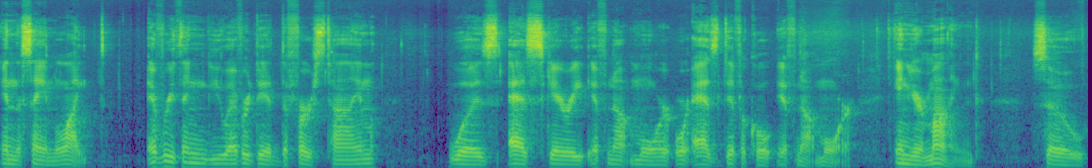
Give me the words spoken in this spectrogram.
in the same light. Everything you ever did the first time was as scary, if not more, or as difficult, if not more in your mind. So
